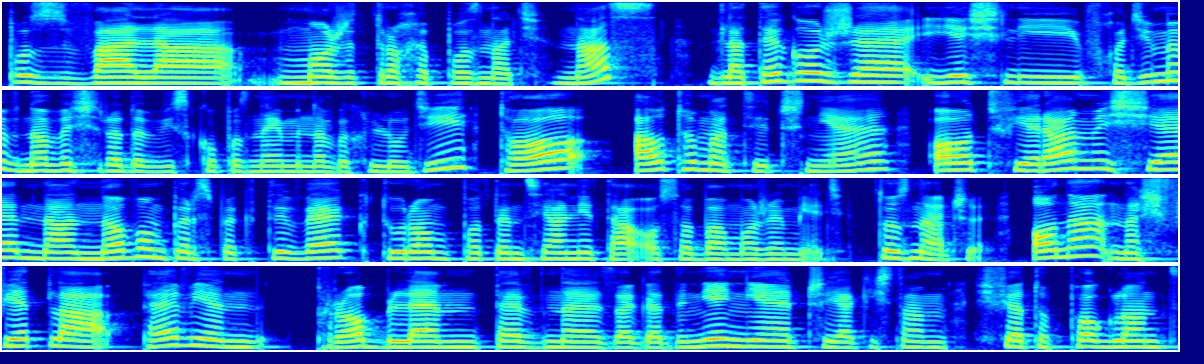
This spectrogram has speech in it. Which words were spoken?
pozwala może trochę poznać nas, dlatego że jeśli wchodzimy w nowe środowisko, poznajemy nowych ludzi, to automatycznie otwieramy się na nową perspektywę, którą potencjalnie ta osoba może mieć. To znaczy, ona naświetla pewien problem, pewne zagadnienie, czy jakiś tam światopogląd,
